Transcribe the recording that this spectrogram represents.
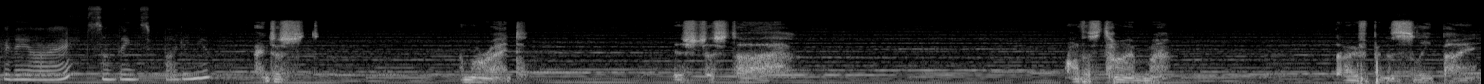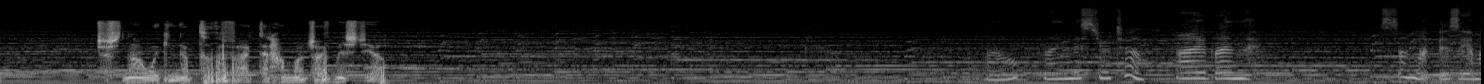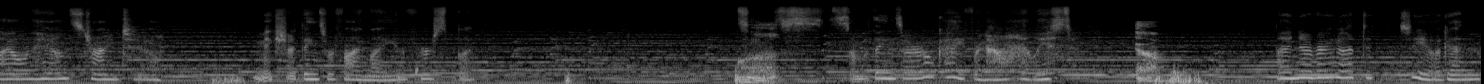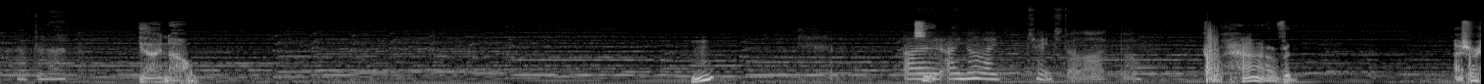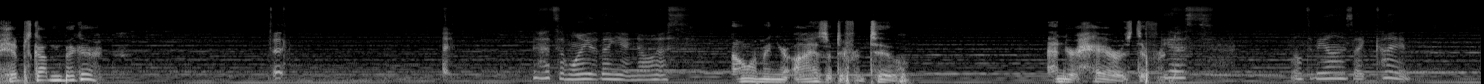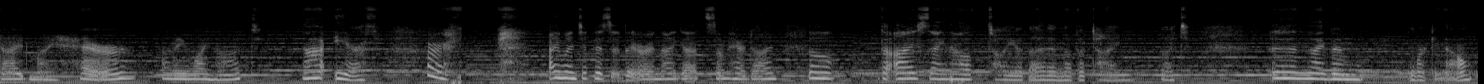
Everything alright? Something's bugging you? I just. I'm alright. It's just, uh. All this time that I've been asleep, I. Just now waking up to the fact that how much I've missed you. In my own hands trying to make sure things were fine in my universe, but seems some things are okay for now, at least. yeah, I never got to see you again after that. yeah, I know. Hmm? I I know I changed a lot though. You have? It... Has your hips gotten bigger? Uh, that's the only thing you notice. No, I mean, your eyes are different too. And your hair is different. Yes. Well, to be honest, I kind of dyed my hair. I mean, why not? Not ears. Earth. I went to visit there and I got some hair done. Though the eyes thing, I'll tell you that another time. But, and I've been working out.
